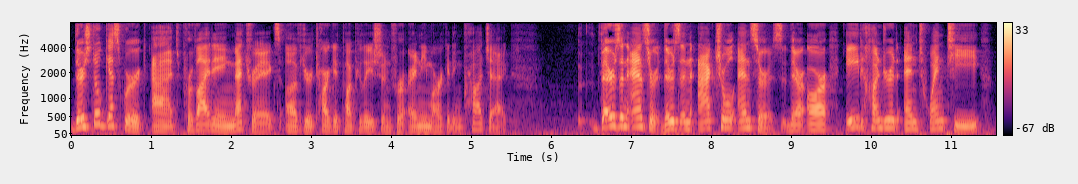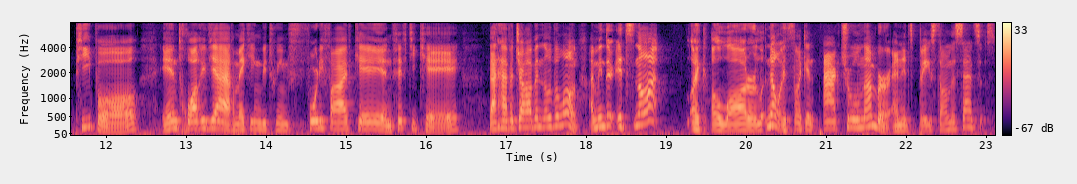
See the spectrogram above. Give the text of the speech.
there's no guesswork at providing metrics of your target population for any marketing project. There's an answer. There's an actual answer. There are 820 people in Trois-Rivières making between 45k and 50k that have a job and live alone. I mean, it's not like a lot or no, it's like an actual number and it's based on the census.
